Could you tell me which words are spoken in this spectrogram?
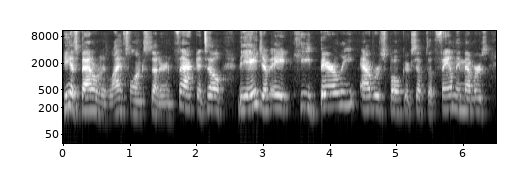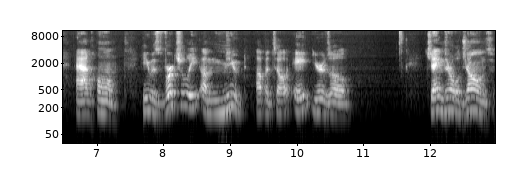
He has battled a lifelong stutter. In fact, until the age of eight, he barely ever spoke except to family members at home. He was virtually a mute up until eight years old. James Earl Jones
